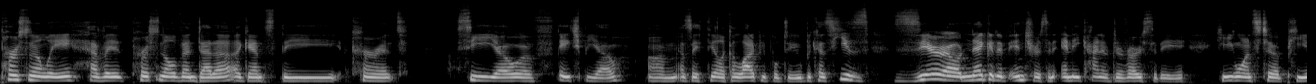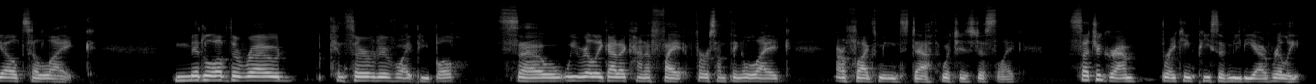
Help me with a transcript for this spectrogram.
personally have a personal vendetta against the current CEO of HBO um, as I feel like a lot of people do, because he has zero negative interest in any kind of diversity. He wants to appeal to like middle of the road conservative white people. So we really got to kind of fight for something like Our Flags Means Death, which is just like such a groundbreaking piece of media, really,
